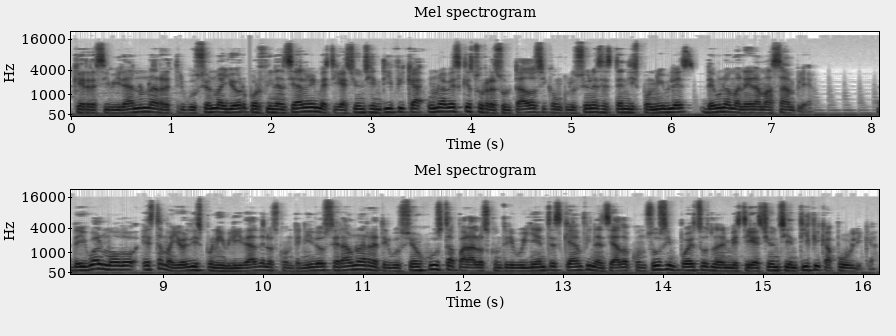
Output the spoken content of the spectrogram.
que recibirán una retribución mayor por financiar la investigación científica una vez que sus resultados y conclusiones estén disponibles de una manera más amplia. De igual modo, esta mayor disponibilidad de los contenidos será una retribución justa para los contribuyentes que han financiado con sus impuestos la investigación científica pública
